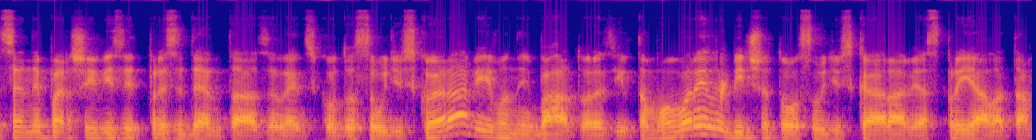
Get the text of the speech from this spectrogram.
це не перший візит президента Зеленського до Саудівської Аравії. Вони багато разів там говорили. Більше того, Саудівська Аравія сприяла там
